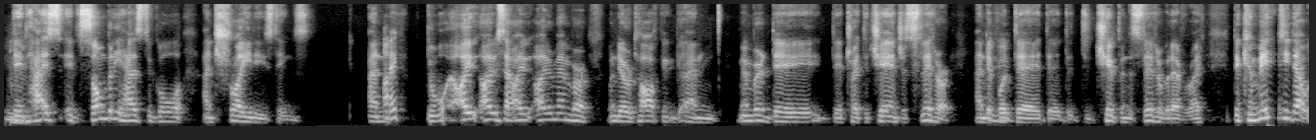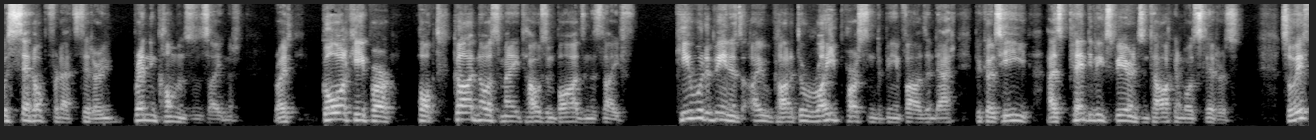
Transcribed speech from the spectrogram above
It has it somebody has to go and try these things. And I- the, I I was I, I remember when they were talking. Um, remember they they tried to change a sliotar and they put the, the the chip in the slit or whatever. Right. The committee that was set up for that sliotar, Brendan Cummins inside it. Right. Goalkeeper hooked God knows many thousand balls in his life. He would have been, as I would call it, the right person to be involved in that because he has plenty of experience in talking about sliotars. So if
